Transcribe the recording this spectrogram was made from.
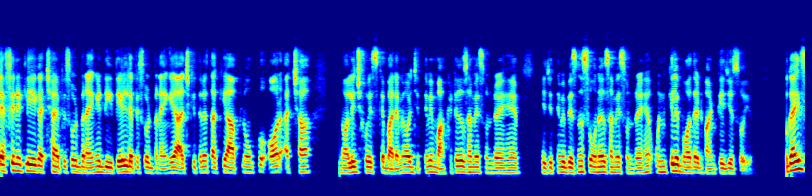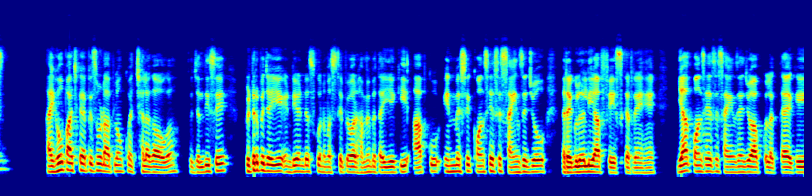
डेफिनेटली एक अच्छा एपिसोड बनाएँगे डिटेल्ड एपिसोड बनाएँगे आज की तरह ताकि आप लोगों को और अच्छा नॉलेज हो इसके बारे में। और जितने भी मार्केटर्स हमें सुन रहे हैं या जितने भी बिज़नेस ओनर्स हमें सुन रहे हैं उनके लिए बहुत एडवांटेजेस हो। तो गाइज़ आई होप आज का एपिसोड आप लोगों को अच्छा लगा होगा। तो जल्दी से ट्विटर पे जाइए इंडिया इंडस्ट को नमस्ते पे और हमें बताइए कि आपको इनमें से कौन से ऐसे साइंस हैं जो रेगुलरली आप फेस कर रहे हैं या कौन से ऐसे साइंस हैं जो आपको लगता है कि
